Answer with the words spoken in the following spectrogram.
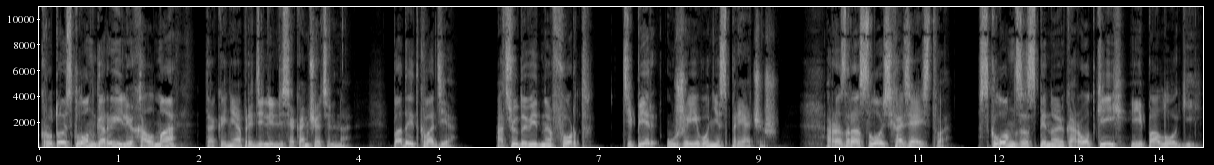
Крутой склон горы или холма, так и не определились окончательно, падает к воде. Отсюда видно форт, теперь уже его не спрячешь. Разрослось хозяйство. Склон за спиной короткий и пологий.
